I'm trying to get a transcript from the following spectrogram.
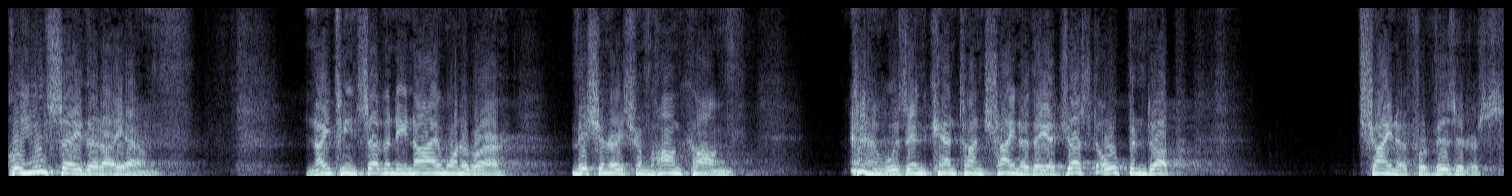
who you say that I am. In 1979, one of our missionaries from Hong Kong was in Canton, China. They had just opened up China for visitors.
